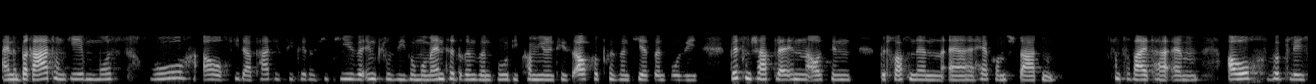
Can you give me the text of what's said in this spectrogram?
eine Beratung geben muss, wo auch wieder partizipative, inklusive Momente drin sind, wo die Communities auch repräsentiert sind, wo sie WissenschaftlerInnen aus den betroffenen äh, Herkunftsstaaten und so weiter ähm, auch wirklich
